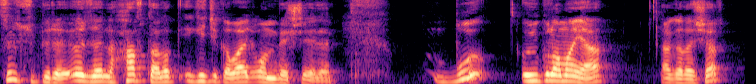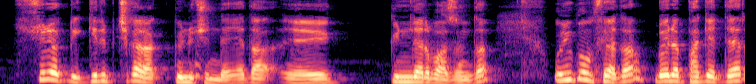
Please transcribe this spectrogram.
sil süpüre özel haftalık 2 GB 15 TL. Bu uygulamaya arkadaşlar sürekli girip çıkarak gün içinde ya da e, günler bazında uygun fiyata böyle paketler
